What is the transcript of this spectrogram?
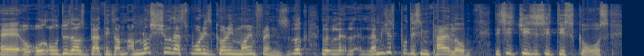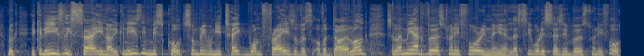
uh, or, or, do those bad things. I'm, I'm, not sure that's what is he's in mind, friends. Look, look let, let, me just put this in parallel. This is Jesus' discourse. Look, you can easily say, you know, you can easily misquote somebody when you take one phrase of a, of a dialogue. So let me add verse 24 in here. Let's see what it says in verse 24.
